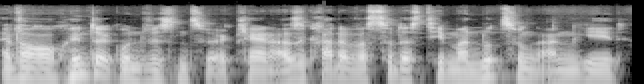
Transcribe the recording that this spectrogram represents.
einfach auch Hintergrundwissen zu erklären. Also gerade was so das Thema Nutzung angeht,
